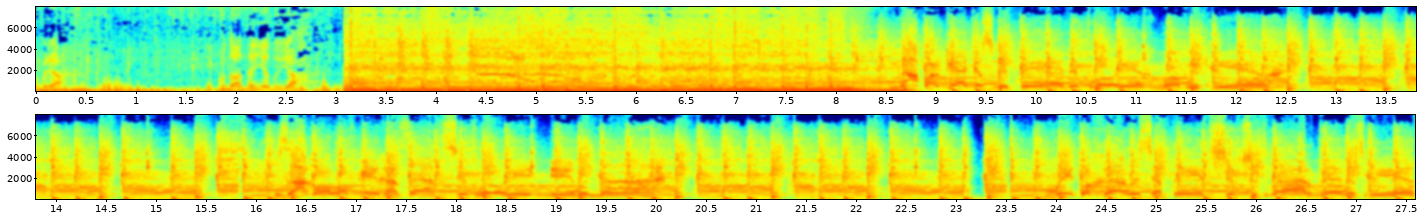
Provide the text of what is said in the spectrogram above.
декабря. И куда-то еду я. На паркеті сліди від твоїх мокрих ніг Заголовки газет, всі твої імена Ми кохалися тричі в четверте не зміг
